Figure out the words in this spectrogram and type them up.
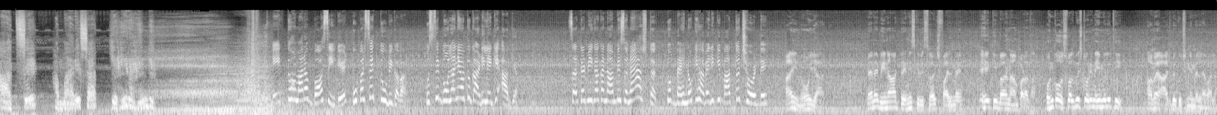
आज से हमारे साथ यही रहेंगे। बॉस इडियट ऊपर से तू भी गवार। उससे बोला नहीं और तो गाड़ी लेके आ गया। सर्कट बीघा का नाम भी सुना है आज तक? तो बहनों की हवेली की बात तो छोड़ दे। आई नो यार। मैंने भी ना ट्रेनिस की रिसर्च फ़ाइल में एक ही बार नाम पढ़ा था। उनको उस वक्त भी स्टोरी नहीं मिली थी। हमें आज भी कुछ नहीं मिलने वाला।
